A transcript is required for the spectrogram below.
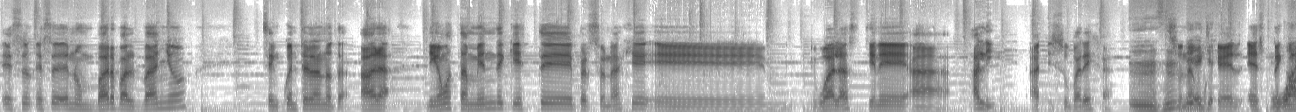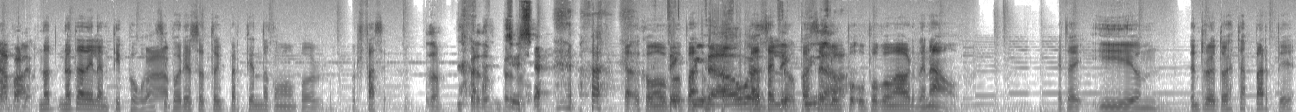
eso, eso en un bar va al baño, se encuentra la nota. Ahora, digamos también de que este personaje, eh, Wallace, tiene a Ali, Ali su pareja. Es una que- mujer espectacular. Guapa. No, no te adelantís, pues, weón. Si Guapo. por eso estoy partiendo como por, por fase. Perdón, perdón, perdón. Como para hacerlo, ten pa hacerlo un, cuidado. po- un poco más ordenado. Y um, dentro de todas estas partes,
